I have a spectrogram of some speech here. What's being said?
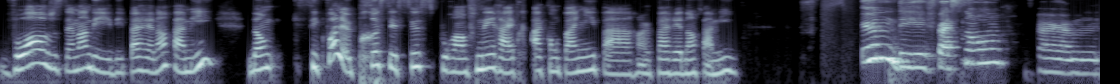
voir justement des, des pères aidants famille. Donc, c'est quoi le processus pour en venir à être accompagné par un père aidant famille? Une des façons euh,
